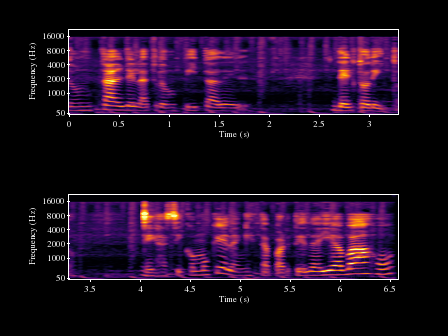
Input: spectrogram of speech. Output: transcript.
frontal de la trompita del, del torito. Es así como queda en esta parte de ahí abajo.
